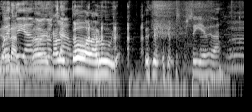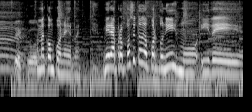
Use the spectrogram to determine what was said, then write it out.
Buen día, La no, no, calentó a la rubia. Sí, es verdad. Qué cosa. Déjame componerme. Mira, a propósito de oportunismo y de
